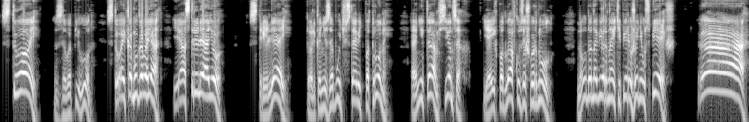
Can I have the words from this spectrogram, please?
Стой! завопил он. Стой, кому говорят! Я стреляю! Стреляй! Только не забудь вставить патроны. Они там, в сенцах. Я их под лавку зашвырнул. Ну да, наверное, теперь уже не успеешь. -а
